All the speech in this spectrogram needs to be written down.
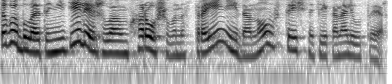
Такой была эта неделя. Желаю вам хорошего настроения и до новых встреч на телеканале УТР.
